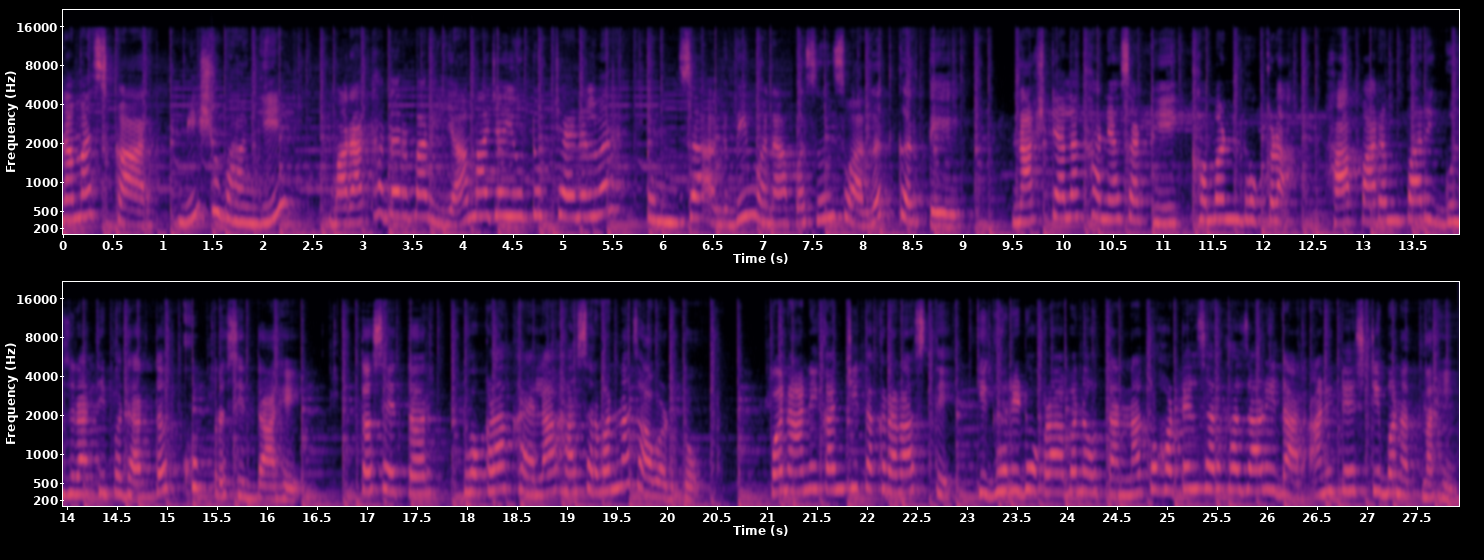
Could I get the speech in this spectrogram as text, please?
नमस्कार मी शुभांगी. मराठा दरबार या माझ्या यूट्यूब चॅनलवर तुमचं अगदी मनापासून स्वागत करते. नाश्त्याला खाण्यासाठी खमण ढोकळा हा पारंपरिक गुजराती पदार्थ खूप प्रसिद्ध आहे. तसे तर ढोकळा खायला हा सर्वांनाच आवडतो. पण अनेकांची तक्रार असते की घरी ढोकळा बनवताना तो हॉटेलसारखा जाळीदार आणि टेस्टी बनत नाही.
